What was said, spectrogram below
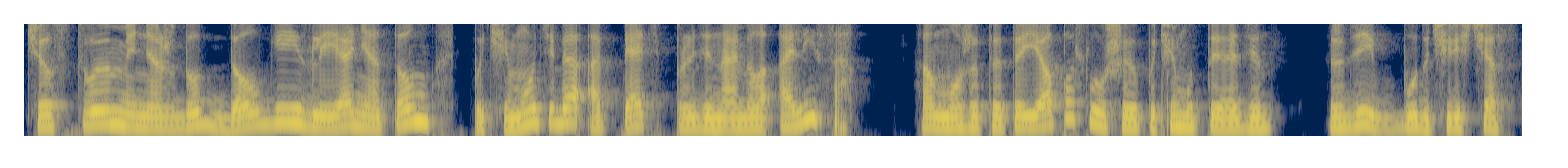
Чувствую, меня ждут долгие излияния о том, почему тебя опять продинамила Алиса. А может, это я послушаю, почему ты один? Жди, буду через час.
